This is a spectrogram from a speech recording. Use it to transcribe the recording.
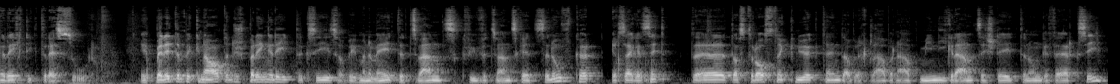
Richtung Dressur. Ich bin nicht ein begnadeter Springreiter gewesen, so bei einem Meter 20, 25 hat es dann aufgehört. Ich sage jetzt nicht, dass die Ross nicht genügt haben, aber ich glaube auch, meine Grenze steht dann ungefähr gewesen.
